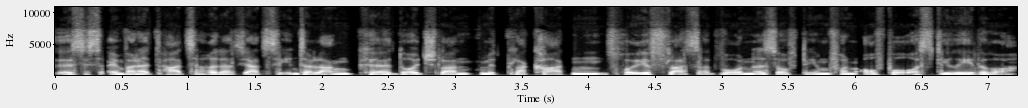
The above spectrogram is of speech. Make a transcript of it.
Es ist einfach eine Tatsache, dass jahrzehntelang äh, Deutschland mit Plakaten vollgepflastert worden ist, auf dem von Aufbau Ost die Rede war.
